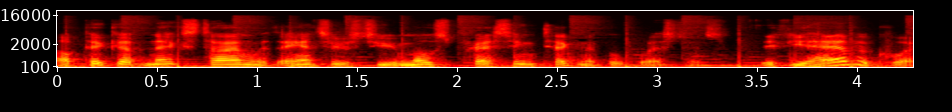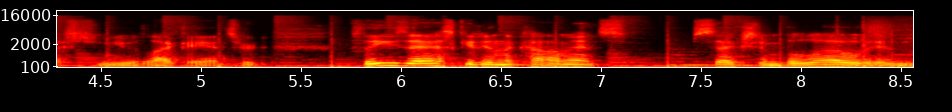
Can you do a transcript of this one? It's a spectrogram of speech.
I'll pick up next time with answers to your most pressing technical questions. If you have a question you would like answered, please ask it in the comments section below and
